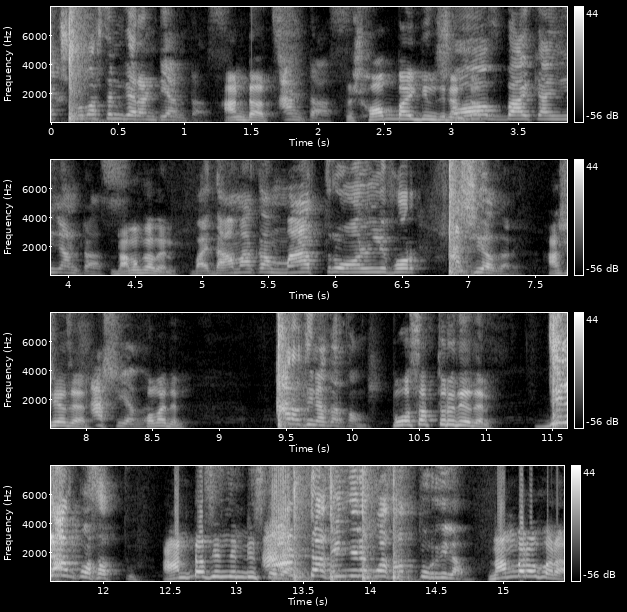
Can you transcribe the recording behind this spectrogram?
একশো পার্সেন্ট গ্যারান্টি আনটাস আন্টাস আনটাস সব বাইক ইঞ্জিন সব বাইক ইঞ্জিন আনটাস ধামাকা দেন। ভাই দামাকা মাত্র অনলি ফর আশি হাজার। আশি হাজার? আশি হাজার। কমাই দেন। আরও তিন হাজার কম। পঁচাত্তর দিয়ে দেন। দিলাম পঁচাত্তর। আনটাচ ইঞ্জিন ডিসকভার আনটাস ইঞ্জিনে পঁচাত্তর দিলাম। নাম্বারও করা?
